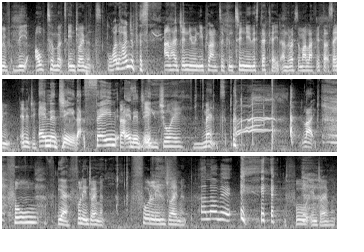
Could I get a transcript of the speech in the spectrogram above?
with the ultimate enjoyment, One hundred percent and I genuinely plan to continue this decade and the rest of my life with that same energy. energy. That same That's energy. enjoyment. like full, yeah, full enjoyment, full enjoyment, I love it. full enjoyment.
